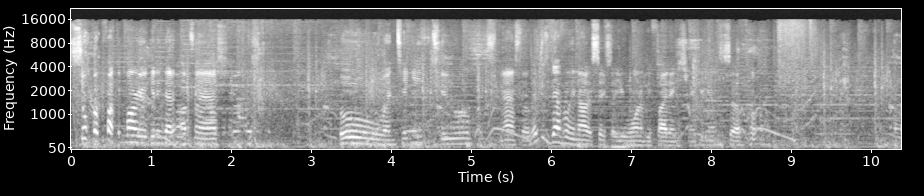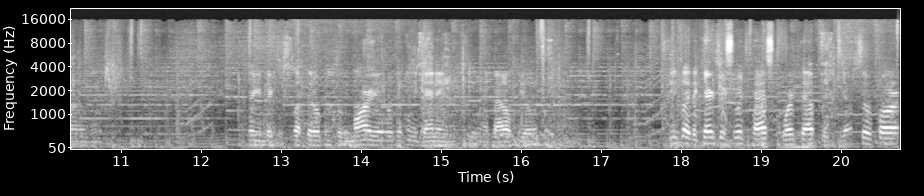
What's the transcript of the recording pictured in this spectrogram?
Super fucking Mario getting that up smash. Ooh, and taking two smash though. This is definitely not a stage that you want to be fighting against, so. Vic just left it open for Mario, definitely banning that battlefield. Seems like the character switch has worked out for Jeff so far.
